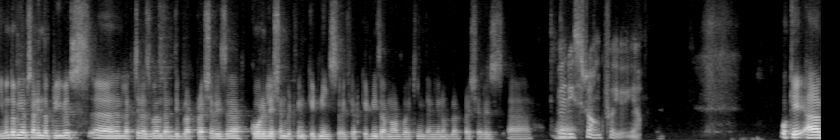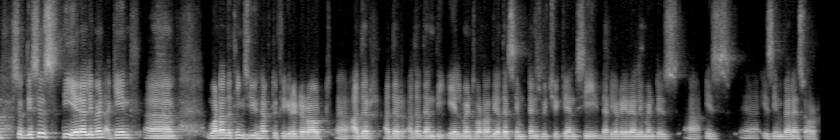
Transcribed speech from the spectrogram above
Even though we have said in the previous uh, lecture as well that the blood pressure is a correlation between kidneys. So if your kidneys are not working, then you know blood pressure is uh, very strong for you yeah. Okay um, so this is the air element. Again um, what are the things you have to figure it out uh, other other other than the ailments? What are the other symptoms which you can see that your air element is uh, is uh, is imbalanced or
